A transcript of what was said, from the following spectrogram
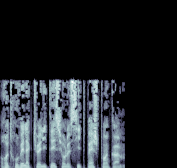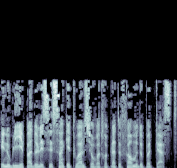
retrouvez l'actualité sur le site pêche.com. Et n'oubliez pas de laisser 5 étoiles sur votre plateforme de podcast.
